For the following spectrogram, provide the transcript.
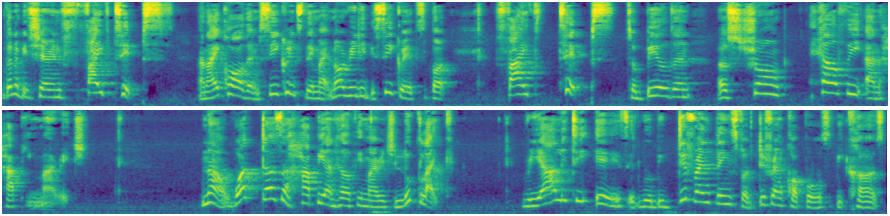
I'm going to be sharing five tips, and I call them secrets. They might not really be secrets, but five tips to building a strong, healthy, and happy marriage. Now, what does a happy and healthy marriage look like? Reality is it will be different things for different couples because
